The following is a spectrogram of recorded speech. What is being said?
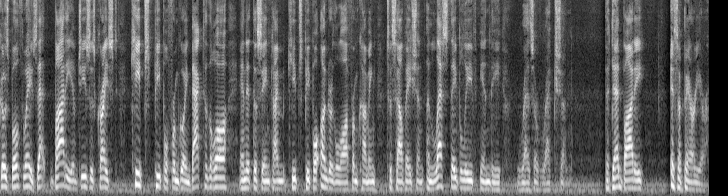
Goes both ways. That body of Jesus Christ keeps people from going back to the law, and at the same time, it keeps people under the law from coming to salvation unless they believe in the resurrection. The dead body is a barrier.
